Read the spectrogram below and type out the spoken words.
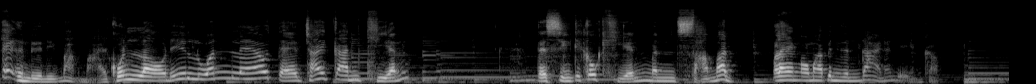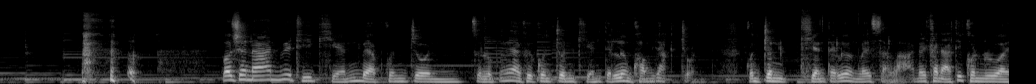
และอื่นๆอีกมากมาย คนเหล่านี้ล้วนแล้วแต่ใช้การเขียน แต่สิ่งที่เขาเขียนมันสามารถแปลงออกมาเป็นเงินได้นั่นเองครับ เพราะฉะนั้นวิธีเขียนแบบคนจนสรุปง่ายๆคือคนจนเขียนแต่เรื่องความยากจน คนจนเขียนแต่เรื่องไร้สาระในขณะที่คนรวย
